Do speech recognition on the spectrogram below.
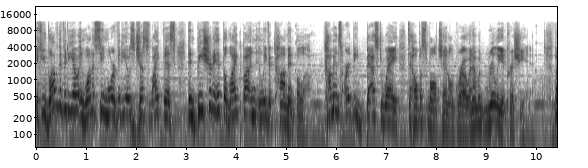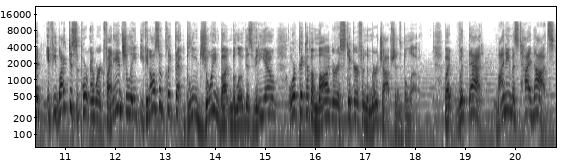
If you love the video and want to see more videos just like this, then be sure to hit the like button and leave a comment below. Comments are the best way to help a small channel grow, and I would really appreciate it. But if you'd like to support my work financially, you can also click that blue join button below this video, or pick up a mug or a sticker from the merch options below. But with that, my name is Ty Knotts,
